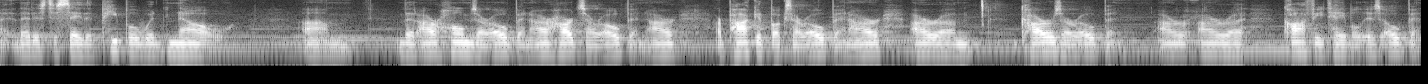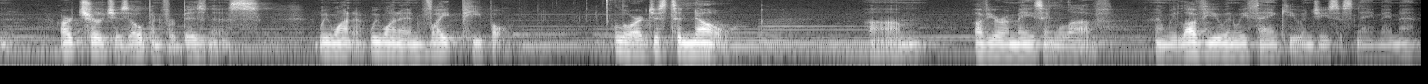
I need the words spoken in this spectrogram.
Uh, that is to say, that people would know um, that our homes are open, our hearts are open, our, our pocketbooks are open, our, our um, cars are open, our, our uh, coffee table is open, our church is open for business. We want to we want to invite people, Lord, just to know um, of your amazing love. And we love you and we thank you in Jesus' name. Amen.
